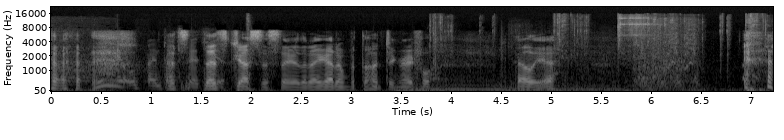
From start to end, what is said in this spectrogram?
Hier und mein that's that's justice there that I got him with the hunting rifle. Hell yeah. I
